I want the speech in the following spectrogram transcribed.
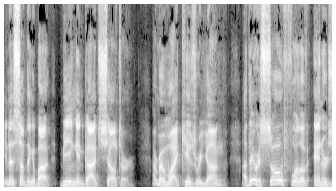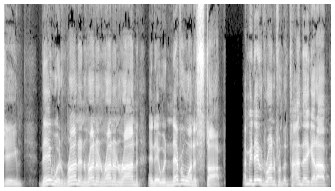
You know, there's something about being in God's shelter. I remember when my kids were young, uh, they were so full of energy. They would run and run and run and run, and they would never want to stop. I mean, they would run from the time they got up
